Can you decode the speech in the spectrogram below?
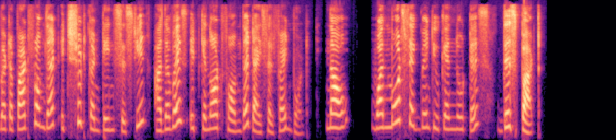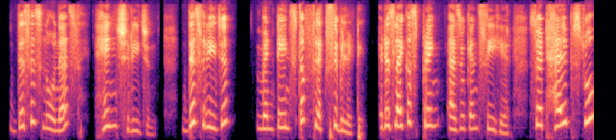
but apart from that it should contain cysteine otherwise it cannot form the disulfide bond. Now one more segment you can notice this part. This is known as hinge region. This region maintains the flexibility. It is like a spring as you can see here. So it helps to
